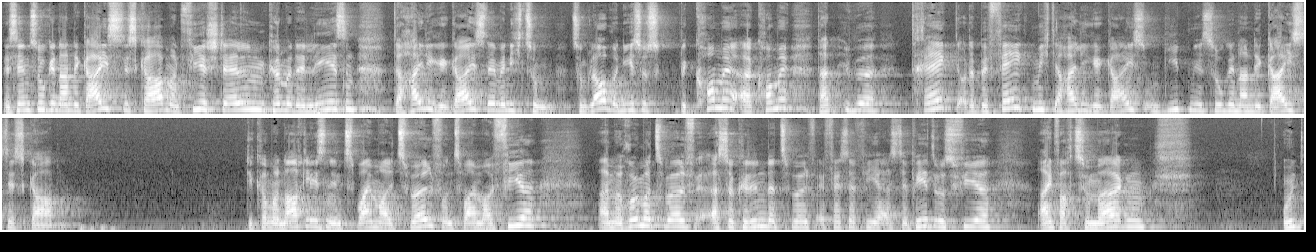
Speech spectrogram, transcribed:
Es sind sogenannte Geistesgaben. An vier Stellen können wir da lesen. Der Heilige Geist, wenn ich zum, zum Glauben an Jesus bekomme, äh, komme, dann über, trägt oder befähigt mich der Heilige Geist und gibt mir sogenannte Geistesgaben. Die kann man nachlesen in 2 mal 12 und 2 mal 4. Einmal Römer 12, 1. Korinther 12, Epheser 4, 1. Petrus 4, einfach zu merken. Und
